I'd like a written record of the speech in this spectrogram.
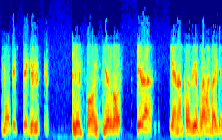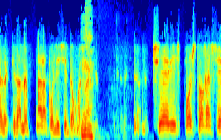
Μόλις ξεκινάει. Λοιπόν, Γιώργο, πήρα για να πω δύο πραγματάκια και θα είμαι πάρα πολύ σύντομος. Ναι. Ξέρεις πώς το έχασε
